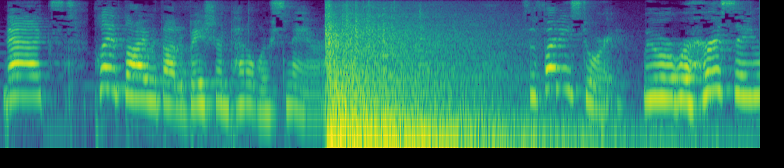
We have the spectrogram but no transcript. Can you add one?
Next, played live without a bass drum pedal or snare. So funny story. We were rehearsing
